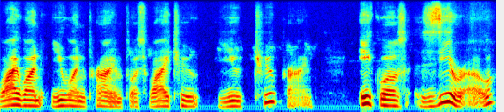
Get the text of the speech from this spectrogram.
y1 u1 prime plus y2 u2 prime equals zero,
